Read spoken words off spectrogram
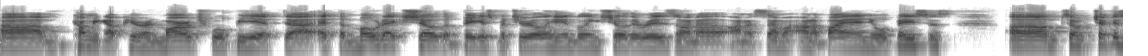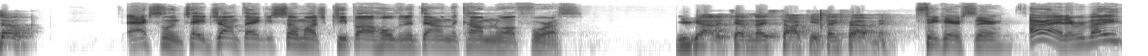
Um, coming up here in March, we'll be at uh, at the Modex show, the biggest material handling show there is on a on a semi on a biannual basis. Um, so check us out. Excellent. Hey, John, thank you so much. Keep uh, holding it down in the Commonwealth for us. You got it, Tim. Nice to talk to you. Thanks for having me. Take care, sir. All right, everybody.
